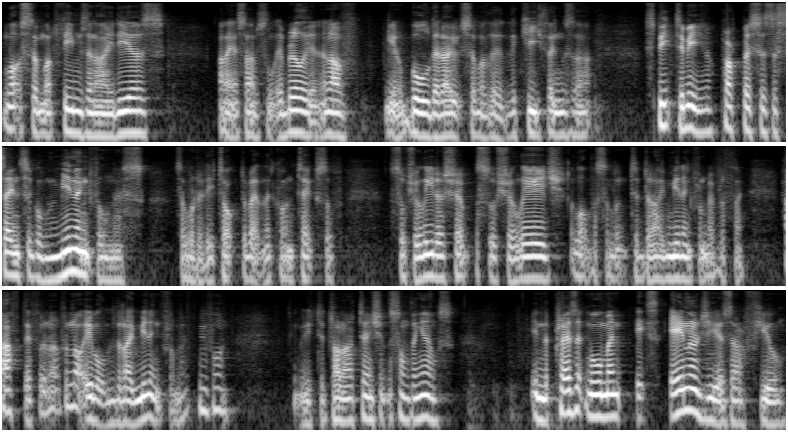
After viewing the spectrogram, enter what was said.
lots of similar themes and ideas. I think it's absolutely brilliant. And I've you know, bolded out some of the, the key things that speak to me. You know, purpose is a sense of meaningfulness. So I've already talked about in the context of social leadership, the social age. A lot of us are looking to derive meaning from everything. To. If we're, not, if we're not able to derive meaning from it, move on. we need to turn our attention to something else. In the present moment, it's energy as our fuel.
